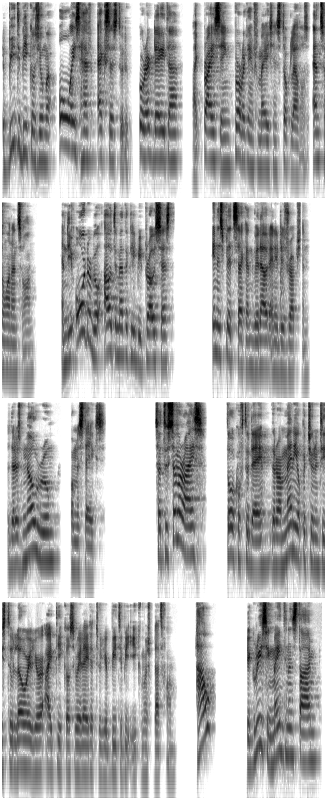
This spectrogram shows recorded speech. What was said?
the B2B consumer always have access to the correct data like pricing, product information, stock levels, and so on and so on. And the order will automatically be processed in a split second without any disruption. So there is no room for mistakes. So to summarize, talk of today, there are many opportunities to lower your IT costs related to your B2B e-commerce platform. How? Decreasing maintenance time,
